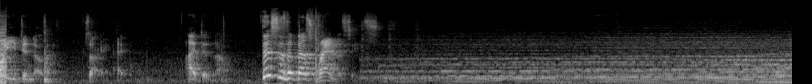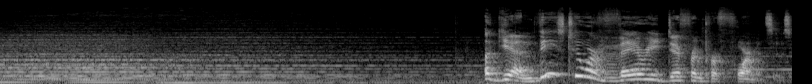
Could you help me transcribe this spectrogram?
Oh, you didn't know that. Sorry, I, I didn't know. This is the best Ramesses. Again, these two are very different performances.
